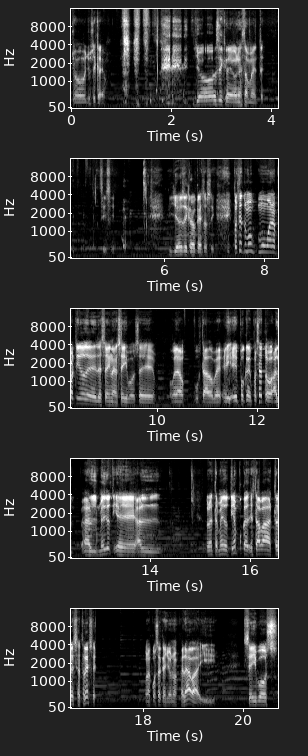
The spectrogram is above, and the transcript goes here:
yo, yo sí creo. yo sí creo, honestamente. Sí, sí. Yo sí creo que eso sí. Por cierto, muy, muy bueno el partido de, de Segnan Seibos. Eh, hubiera gustado ver. Eh, porque, por cierto, al, al medio, al, durante el medio tiempo estaba 13 a 13. Una cosa que yo no esperaba. Y Seibos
